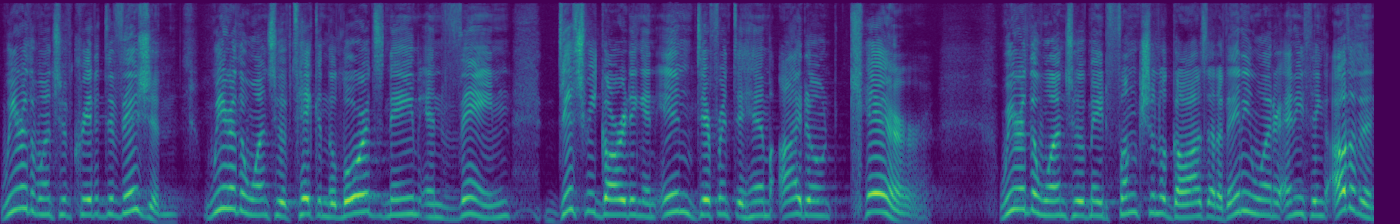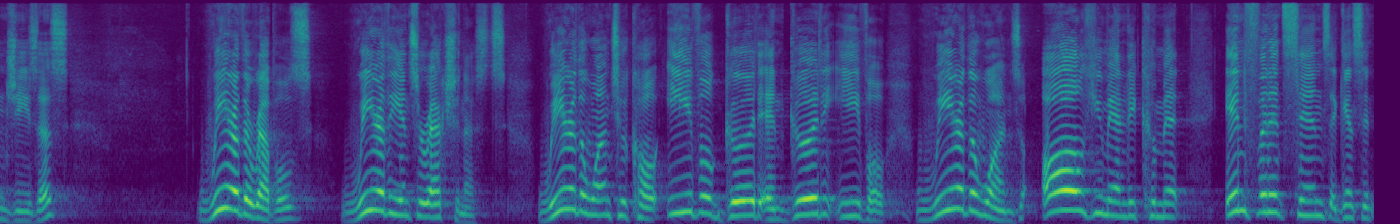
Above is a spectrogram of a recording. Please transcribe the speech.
We are the ones who have created division. We are the ones who have taken the Lord's name in vain, disregarding and indifferent to Him. I don't care. We are the ones who have made functional gods out of anyone or anything other than Jesus. We are the rebels. We are the insurrectionists. We're the ones who call evil good and good evil. We're the ones, all humanity commit infinite sins against an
